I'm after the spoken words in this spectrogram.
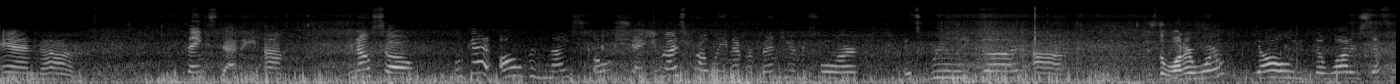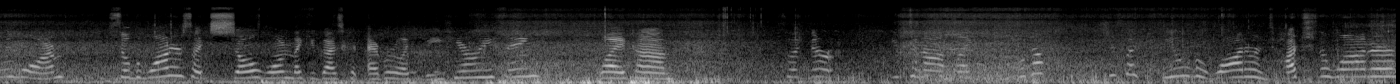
And um, thanks, Daddy. Um, and also, look at all the nice ocean. You guys probably never been here before. It's really good. Um, Is the water warm? Yo, the water's definitely warm. So the water's like so warm like you guys could ever like be here or anything. Like um so like there you cannot like look up just like feel the water and touch the water.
